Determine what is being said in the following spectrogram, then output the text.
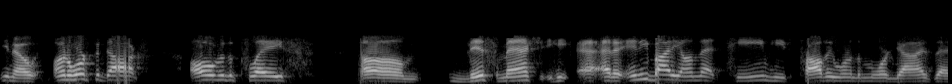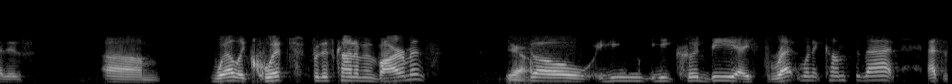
you know unorthodox, all over the place. Um, this match, he out of anybody on that team, he's probably one of the more guys that is um, well equipped for this kind of environment. Yeah. So he he could be a threat when it comes to that. At the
